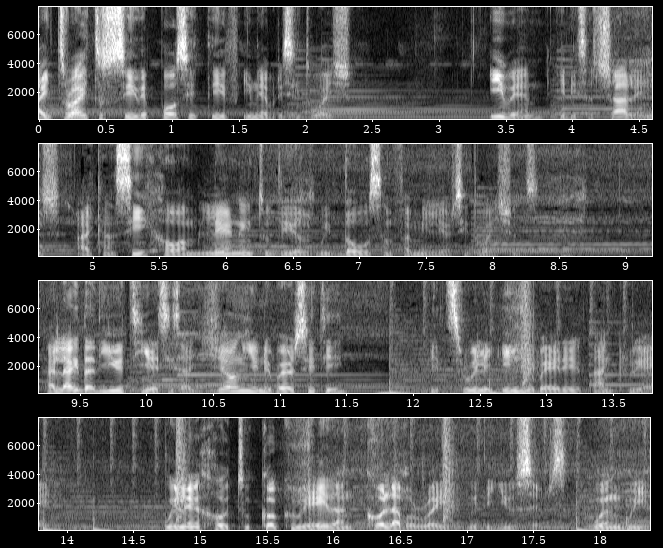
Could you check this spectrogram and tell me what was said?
I try to see the positive in every situation. Even if it is a challenge, I can see how I'm learning to deal with those unfamiliar situations. I like that UTS is a young university. It's really innovative and creative. We learn how to co-create and collaborate with the users. When we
